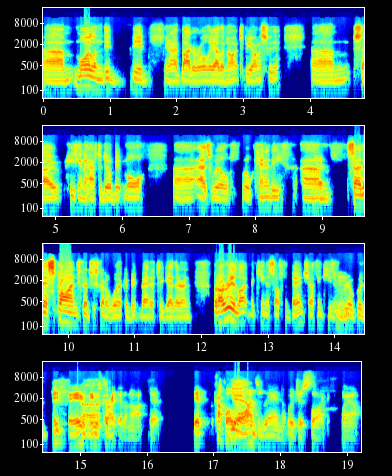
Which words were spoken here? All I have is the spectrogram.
Um, Moylan did did you know bugger all the other night, to be honest with you. Um, so he's going to have to do a bit more, uh, as will Will Kennedy. Um, yeah. So their spines got just got to work a bit better together. And but I really like McInnes off the bench. I think he's a mm. real good. He, he, he was uh, great the other night. Yeah, yeah, a couple of yeah. lines he ran that were just like, wow.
